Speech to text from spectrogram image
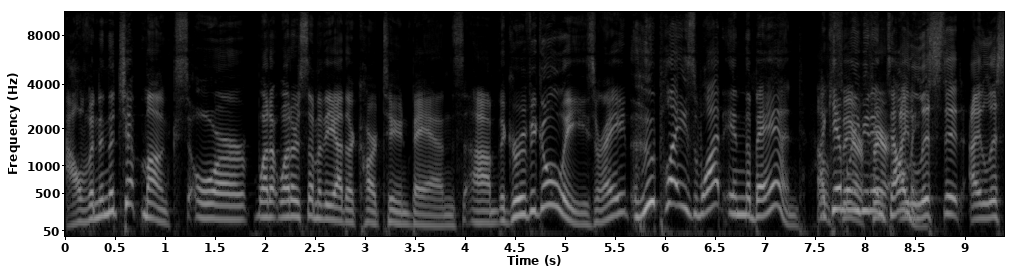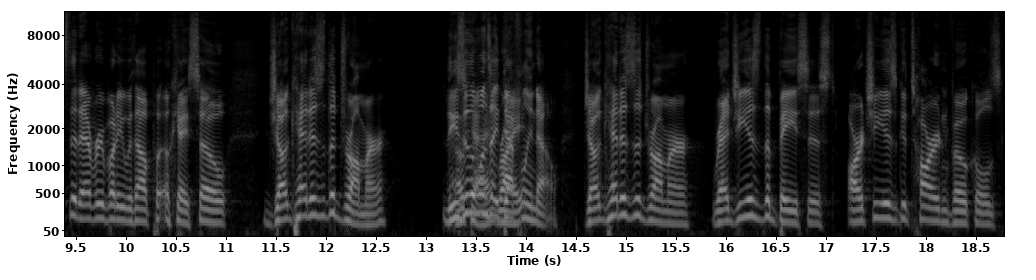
Alvin and the Chipmunks, or what? What are some of the other cartoon bands? Um, the Groovy Ghoulies, right? Who plays what in the band? I Oh, can't fair, believe you didn't fair. tell I me. listed I listed everybody without okay, so Jughead is the drummer. These are the ones I right. definitely know. Jughead is the drummer, Reggie is the bassist, Archie is guitar and vocals,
